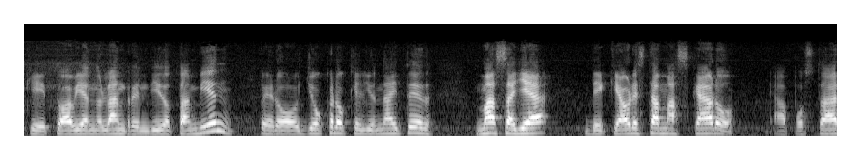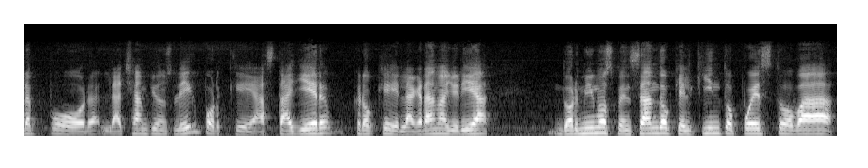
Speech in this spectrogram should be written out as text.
que todavía no le han rendido tan bien. Pero yo creo que el United, más allá de que ahora está más caro apostar por la Champions League, porque hasta ayer creo que la gran mayoría dormimos pensando que el quinto puesto va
